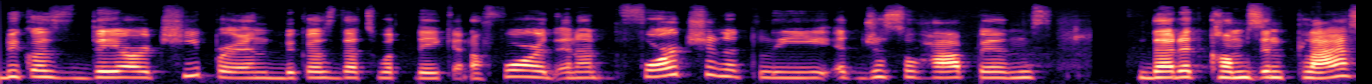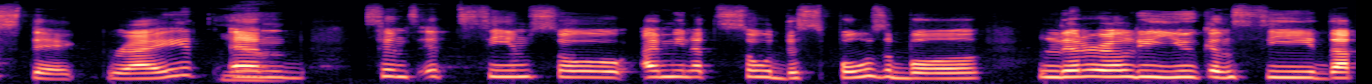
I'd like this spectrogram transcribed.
because they are cheaper and because that's what they can afford and unfortunately it just so happens that it comes in plastic right Yeah. and since it seems so i mean it's so disposable literally you can see that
